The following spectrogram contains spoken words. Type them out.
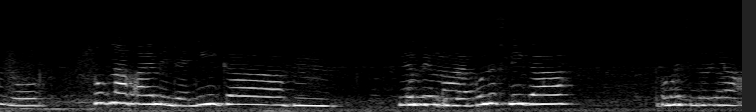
Hallo. Suchen nach einem in der Liga. Hm. Nehmen wir Bundesliga. mal Bundesliga. Bundesliga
